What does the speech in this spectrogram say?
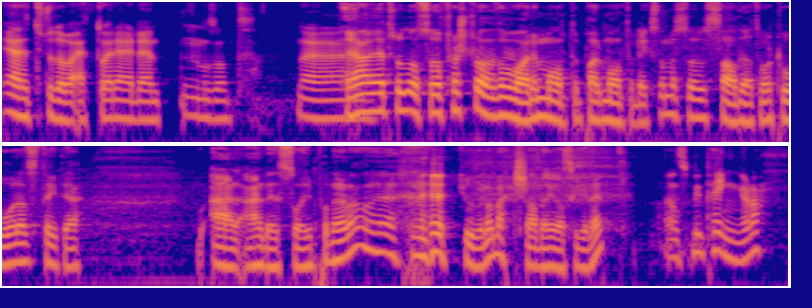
Jeg trodde det var ett år, eller noe sånt. Uh, ja jeg trodde også Først var det var en måned, et par måneder, liksom, men så sa de at det var to år. Og så tenkte jeg er, er det så imponerende? Jeg kunne vel ha matcha det ganske greit. Ganske mye penger, da.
